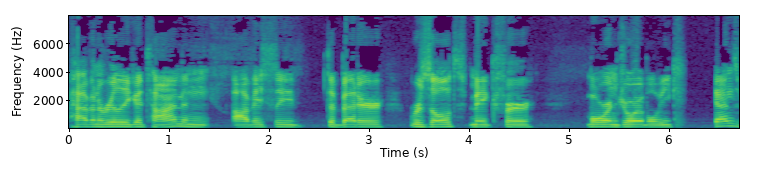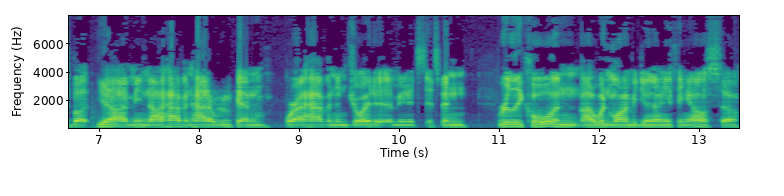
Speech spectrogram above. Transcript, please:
having a really good time, and obviously, the better results make for more enjoyable weekends. But yeah, yeah I mean, I haven't had a weekend where I haven't enjoyed it. I mean, it's it's been really cool, and I wouldn't want to be doing anything else. So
